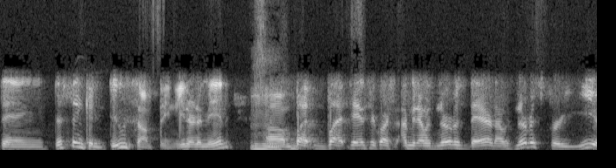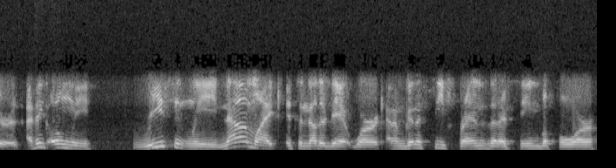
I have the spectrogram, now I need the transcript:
thing, this thing could do something. You know what I mean? Um, but but to answer your question, I mean, I was nervous there, and I was nervous for years. I think only recently, now I'm like, it's another day at work, and I'm gonna see friends that I've seen before,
